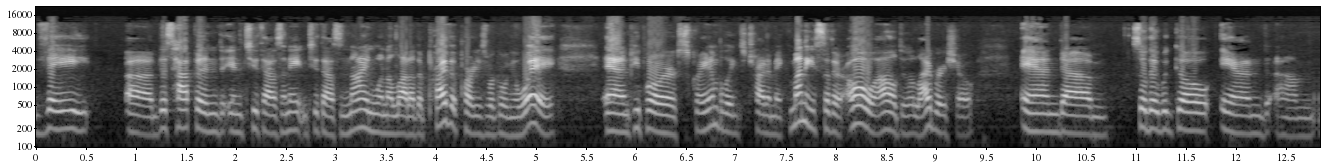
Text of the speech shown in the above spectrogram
they uh, this happened in 2008 and 2009 when a lot of the private parties were going away and people are scrambling to try to make money. So they're oh i'll do a library show. And um, so they would go and um,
